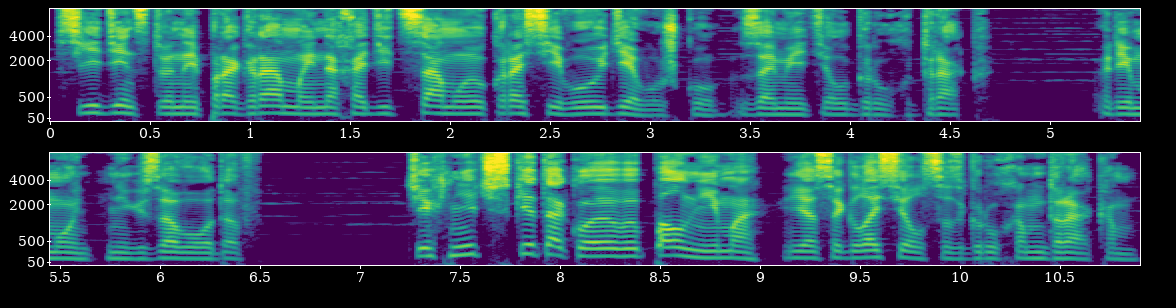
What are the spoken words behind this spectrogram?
С единственной программой находить самую красивую девушку», — заметил Грух Драк, ремонтник заводов. Технически такое выполнимо, я согласился с Грухом Драком.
